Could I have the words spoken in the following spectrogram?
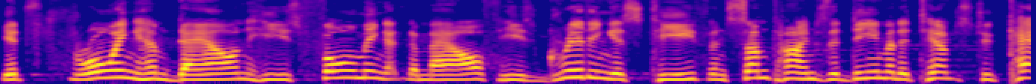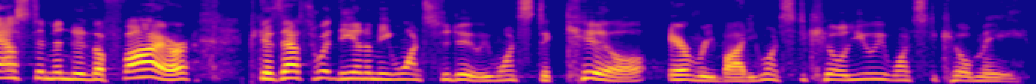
It's throwing him down. He's foaming at the mouth. He's gritting his teeth. And sometimes the demon attempts to cast him into the fire because that's what the enemy wants to do. He wants to kill everybody. He wants to kill you. He wants to kill me.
